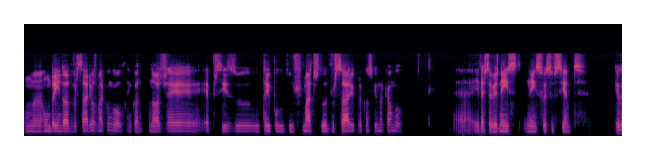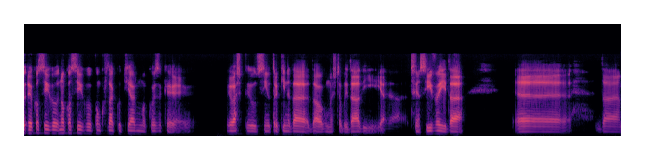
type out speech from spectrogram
uma, um brinde ao adversário, eles marcam um gol. Enquanto nós é, é preciso o triplo dos remates do adversário para conseguir marcar um gol. Uh, e desta vez nem isso, nem isso foi suficiente. Eu, eu, consigo, não consigo concordar com o Tiago numa coisa que é, eu acho que sim, o Traquina dá, dá alguma estabilidade e, uh, defensiva e dá, uh, dá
